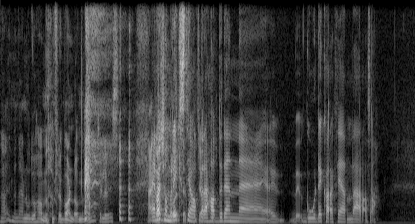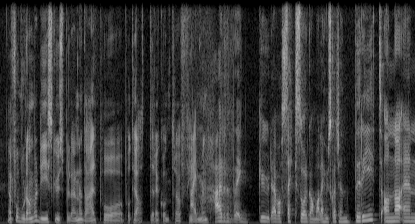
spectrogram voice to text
Nei, men det er noe du har med deg fra barndommen din, tydeligvis. Nei, Jeg vet ikke om Riksteatret hadde den eh, gode karakteren der, altså. Ja, for hvordan var de skuespillerne der på, på teateret kontra Nei, filmen? herregud, jeg var seks år gammel. Jeg husker ikke en drit annet enn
